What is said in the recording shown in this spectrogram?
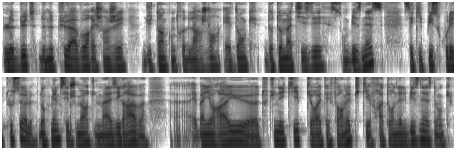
le but de ne plus avoir échangé du temps contre de l'argent et donc d'automatiser son business, c'est qu'il puisse rouler tout seul. Donc même si je meurs d'une maladie grave, euh, eh ben il y aura eu toute une équipe qui aura été formée puis qui fera tourner le business. Donc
